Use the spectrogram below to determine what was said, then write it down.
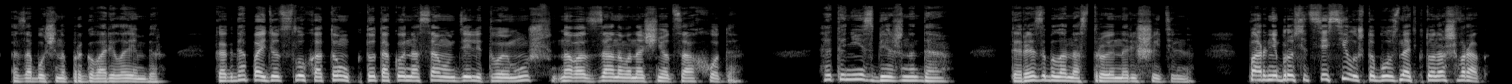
– озабоченно проговорила Эмбер. «Когда пойдет слух о том, кто такой на самом деле твой муж, на вас заново начнется охота». «Это неизбежно, да». Тереза была настроена решительно. «Парни бросят все силы, чтобы узнать, кто наш враг,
